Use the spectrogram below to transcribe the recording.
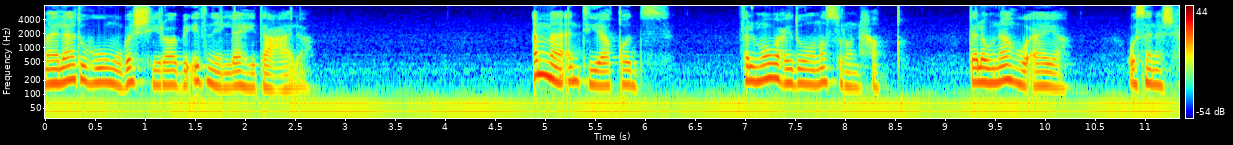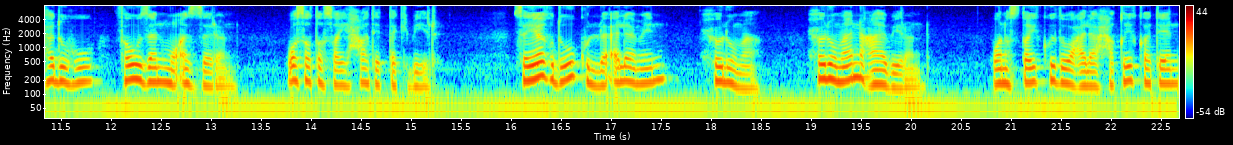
مالاته مبشرة بإذن الله تعالى. أما أنت يا قدس فالموعد نصر حق. تلوناه آية وسنشهده فوزا مؤزرا وسط صيحات التكبير. سيغدو كل ألم حلما حلما عابرا. ونستيقظ على حقيقة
